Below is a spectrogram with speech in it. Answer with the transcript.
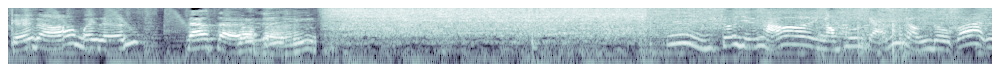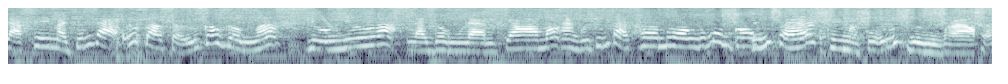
Kế đó mới đến. Bao tử. Bao tử Ừ, cô Diệu Thảo ơi, Ngọc Hương cảm nhận được á là khi mà chúng ta ướp bao tử có gừng á, dường như á là gừng làm cho món ăn của chúng ta thơm hơn đúng không cô? chính xác khi mà cô ướp gừng vào sẽ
